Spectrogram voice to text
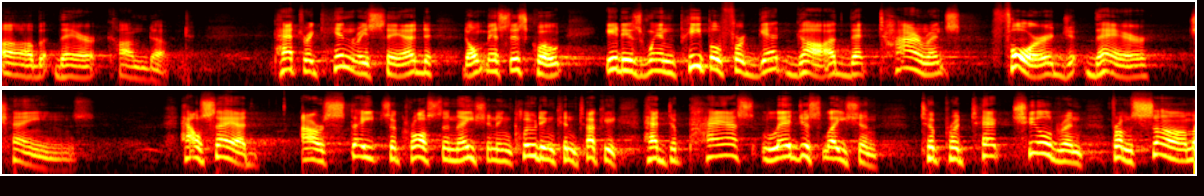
of their conduct. Patrick Henry said, don't miss this quote, it is when people forget God that tyrants forge their chains. How sad our states across the nation, including Kentucky, had to pass legislation to protect children from some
